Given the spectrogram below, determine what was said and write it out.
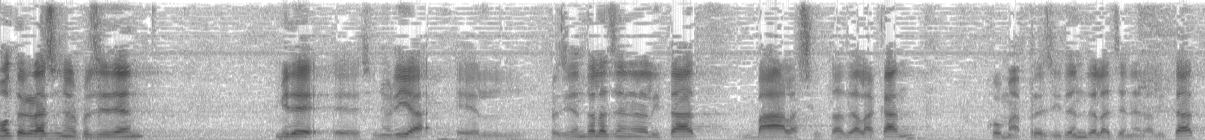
Moltes gràcies, senyor president. Mire, eh, senyoria, el president de la Generalitat va a la ciutat d'Alacant com a president de la Generalitat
